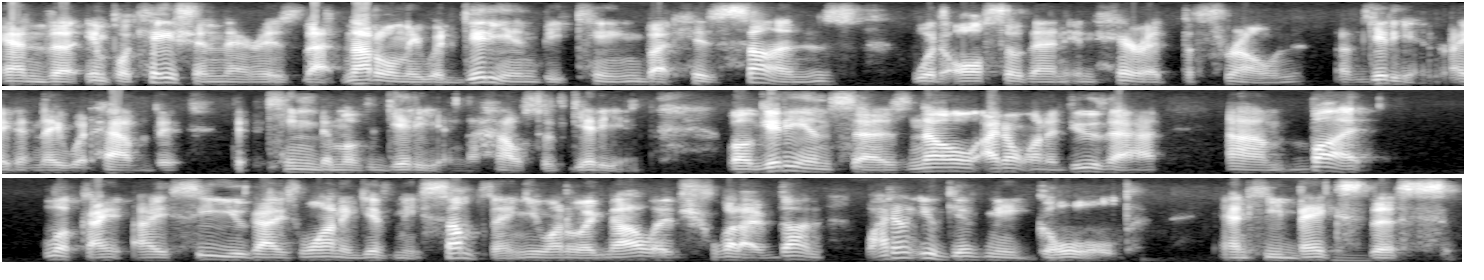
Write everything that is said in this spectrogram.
And the implication there is that not only would Gideon be king, but his sons would also then inherit the throne of Gideon, right? And they would have the, the kingdom of Gideon, the house of Gideon. Well, Gideon says, No, I don't want to do that. Um, but look, I, I see you guys want to give me something. You want to acknowledge what I've done. Why don't you give me gold? and he makes this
